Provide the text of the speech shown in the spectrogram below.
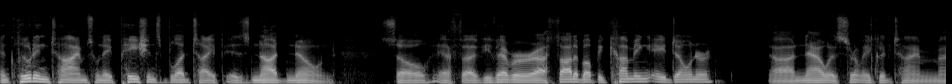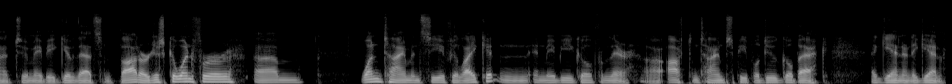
including times when a patient's blood type is not known. So, if, uh, if you've ever uh, thought about becoming a donor, uh, now is certainly a good time uh, to maybe give that some thought or just go in for um, one time and see if you like it, and, and maybe you go from there. Uh, oftentimes, people do go back again and again.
